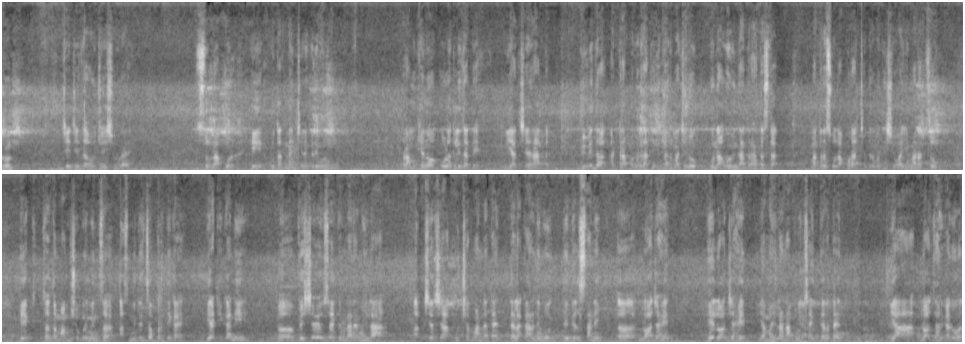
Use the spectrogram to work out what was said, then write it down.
रोल. जय जिजाऊ जय शिवराय सोलापूर ही हुतात्म्यांची नगरी म्हणून प्रामुख्यानं ओळखली जाते. याच शहरात विविध अठरा पगड जातीचे धर्माचे लोक गुणागोविंदात राहत असतात. मात्र सोलापुरात छत्रपती शिवाजी महाराज चौक हे एक तमाम शिवप्रेमींचं अस्मितेचं प्रतीक आहे. या ठिकाणी अ, व्यवसाय करणाऱ्या महिला अक्षरशः उच्चार मांडत आहेत. त्याला कारणीभूत तेथील स्थानिक लॉज आहेत. हे लॉज जे आहेत या महिलांना प्रोत्साहित करत आहेत. या लॉज धारकांवर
